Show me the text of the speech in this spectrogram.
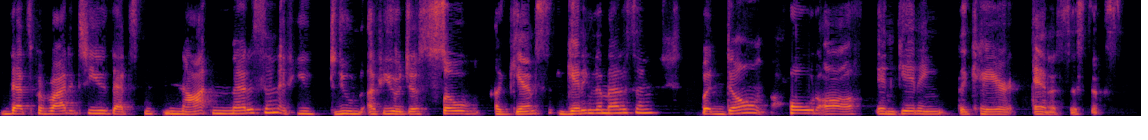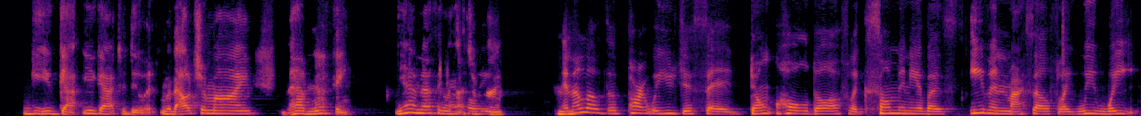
that's provided to you that's not medicine if you do if you're just so against getting the medicine, but don't hold off in getting the care and assistance. You got you got to do it. Without your mind, you have nothing. You have nothing without your mind. And I mm-hmm. love the part where you just said, don't hold off. Like so many of us, even myself, like we wait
